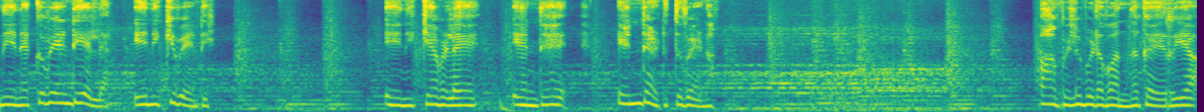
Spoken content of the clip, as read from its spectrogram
നിനക്ക് വേണ്ടിയല്ല എനിക്ക് വേണ്ടി. എനിക്കവളെ എന്റെ എന്റെ അടുത്ത് വേണം. അവളിവിടെ വന്ന് കയറിയ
